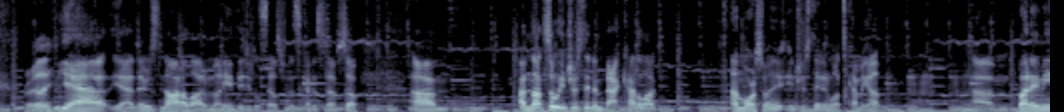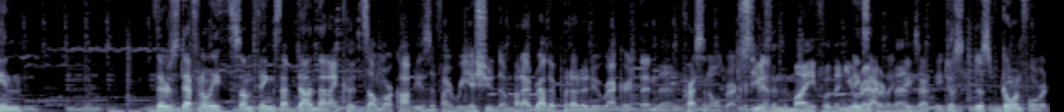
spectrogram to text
really Yeah, yeah. There's not a lot of money in digital sales for this kind of stuff. So, um, I'm not so interested in back catalog. I'm more so interested in what's coming up. Um, but I mean, there's definitely some things I've done that I could sell more copies if I reissued them. But I'd rather put out a new record than press an old record. just using the money for the new exactly, record then. exactly. Just, just going forward.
